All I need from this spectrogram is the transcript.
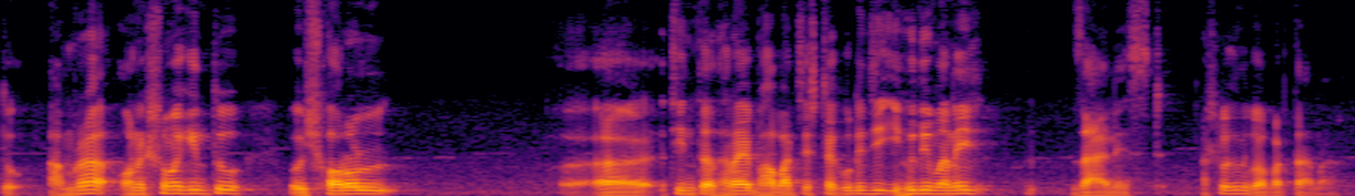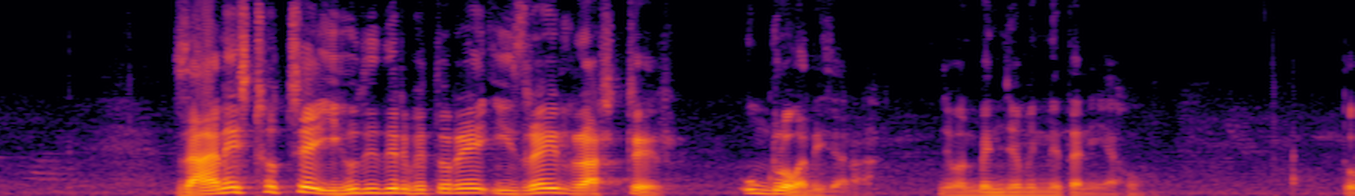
তো আমরা অনেক সময় কিন্তু ওই সরল চিন্তাধারায় ভাবার চেষ্টা করি যে ইহুদি মানেই জায়ানিস্ট। আসলে কিন্তু ব্যাপার তা না। জায়ানিস্ট হচ্ছে ইহুদিদের ভেতরে ইসরায়েল রাষ্ট্রের উগ্রবাদী যারা, যেমন বেঞ্জামিন নেতানিয়াহু। তো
